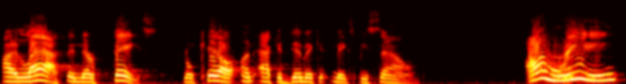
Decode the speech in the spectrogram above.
I laugh in their face. I don't care how unacademic it makes me sound. I'm reading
